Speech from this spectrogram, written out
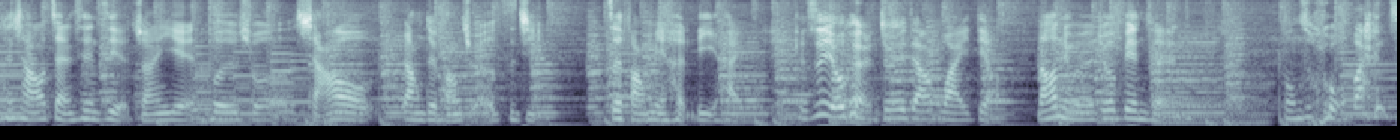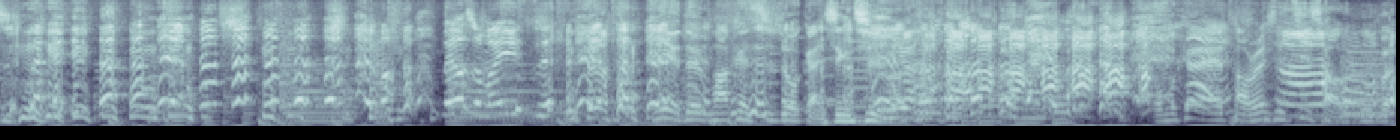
很想要展现自己的专业，或者说想要让对方觉得自己。这方面很厉害，可是有可能就会这样歪掉，然后你们就变成工作伙伴之类的，没有什么意思。你也对 Podcast 制作感兴趣吗？我们可以来讨论一些技巧的部分。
